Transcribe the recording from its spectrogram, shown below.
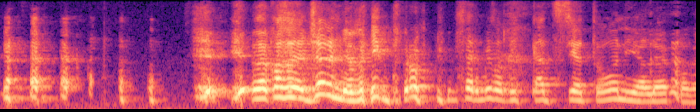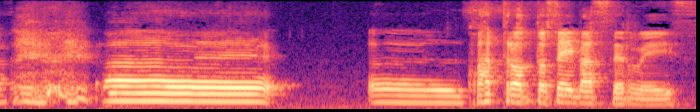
Una cosa del genere mi avrebbero permesso dei cazziatoni all'epoca. Uh, uh, 486 Master Race.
